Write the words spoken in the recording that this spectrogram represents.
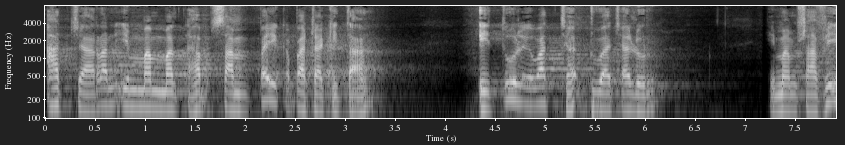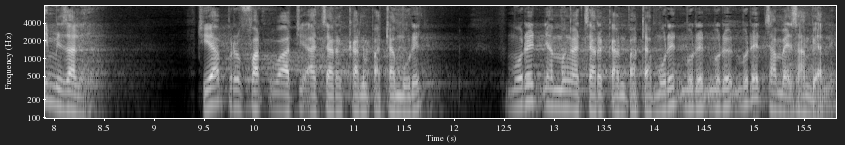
ajaran imam mazhab sampai kepada kita itu lewat dua jalur. Imam Syafi'i misalnya, dia berfatwa diajarkan pada murid, muridnya mengajarkan pada murid, murid, murid, murid sampai sampean.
